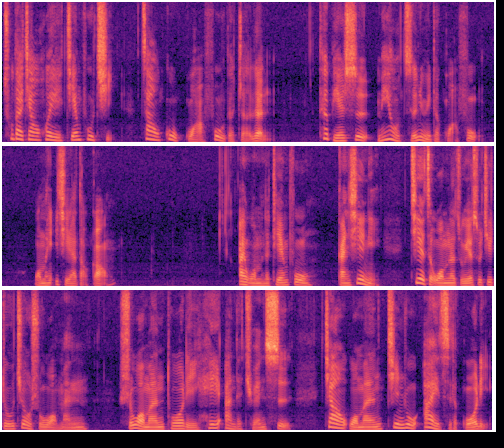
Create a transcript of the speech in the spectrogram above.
初代教会肩负起照顾寡妇的责任，特别是没有子女的寡妇。我们一起来祷告：爱我们的天父，感谢你借着我们的主耶稣基督救赎我们，使我们脱离黑暗的权势，叫我们进入爱子的国里。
